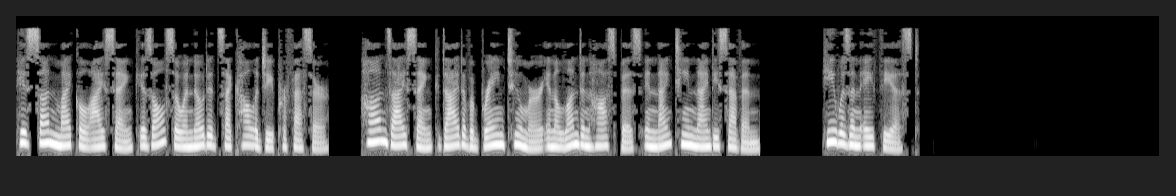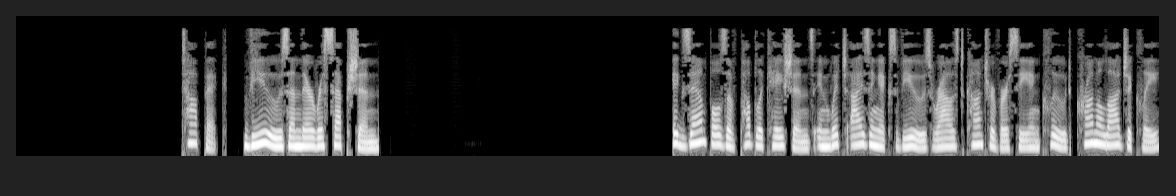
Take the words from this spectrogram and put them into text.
His son Michael Eysenck is also a noted psychology professor. Hans Eysenck died of a brain tumor in a London hospice in 1997. He was an atheist. Topic. Views and their reception Examples of publications in which Eysenck's views roused controversy include chronologically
